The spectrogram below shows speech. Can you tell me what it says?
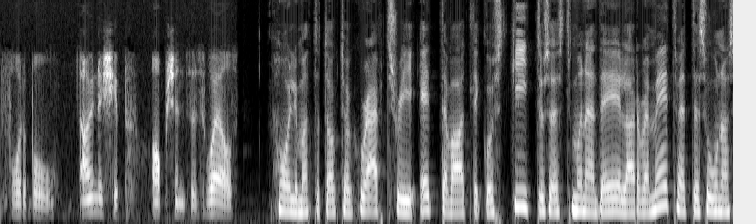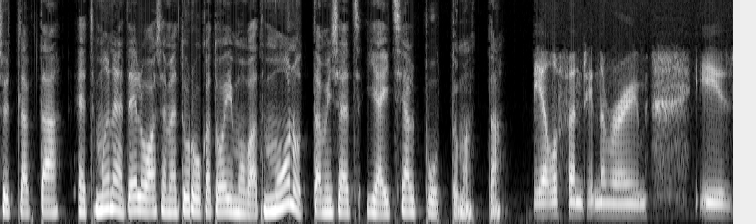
affordable ownership options as well. hoolimata doktor Crabtree ettevaatlikust kiitusest mõnede eelarvemeetmete suunas, ütleb ta, et mõned eluasemeturuga toimuvad moonutamised jäid seal puutumata. The elephant in the room is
